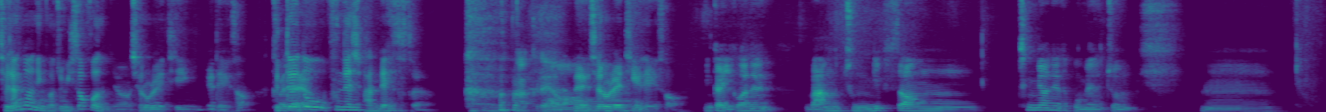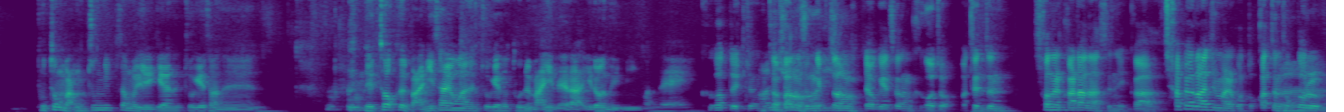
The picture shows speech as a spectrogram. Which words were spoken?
재작년인가 좀 있었거든요. zero rating에 대해서. 그때도 맞아요. 오픈넷이 반대했었어요. 아 그래요. 어. 네, zero rating에 대해서. 그러니까 이거는 망 중립성 측면에서 보면 좀 음, 보통 망 중립성을 얘기하는 쪽에서는 네트워크를 많이 사용하는 쪽에서 돈을 많이 내라 이런 의미인 건데 그것도 있죠. 그러니까 아니죠, 방중립성 아니죠. 쪽에서는 그거죠. 어쨌든 선을 깔아놨으니까 차별하지 말고 똑같은 음. 속도를 아니,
